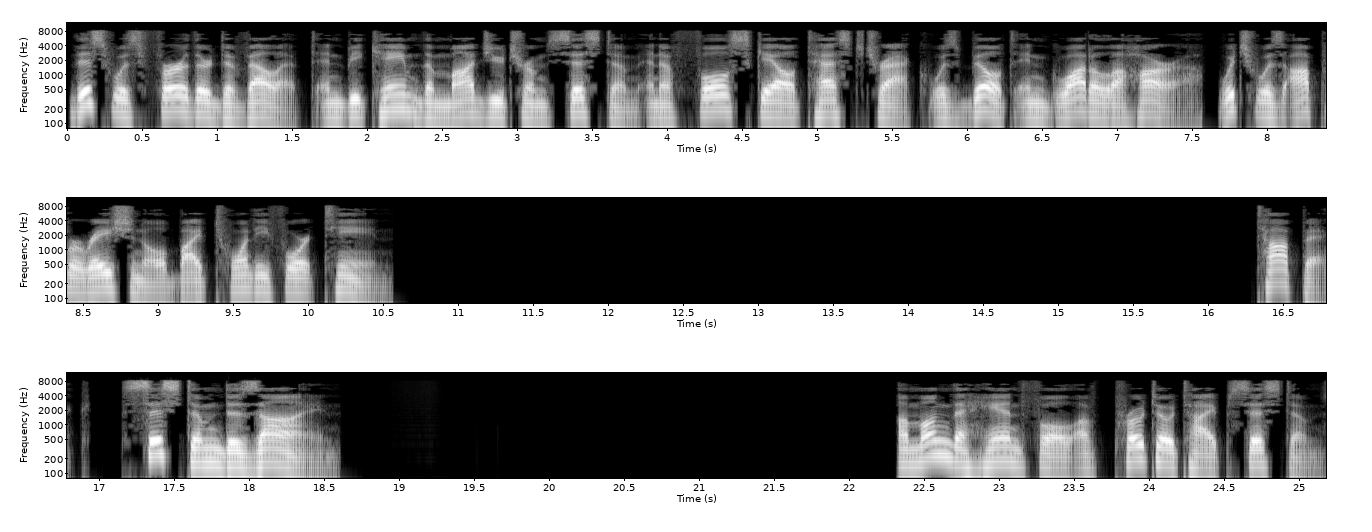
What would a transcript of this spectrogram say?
This was further developed and became the Modutram system and a full-scale test track was built in Guadalajara, which was operational by 2014. Topic: System design Among the handful of prototype systems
